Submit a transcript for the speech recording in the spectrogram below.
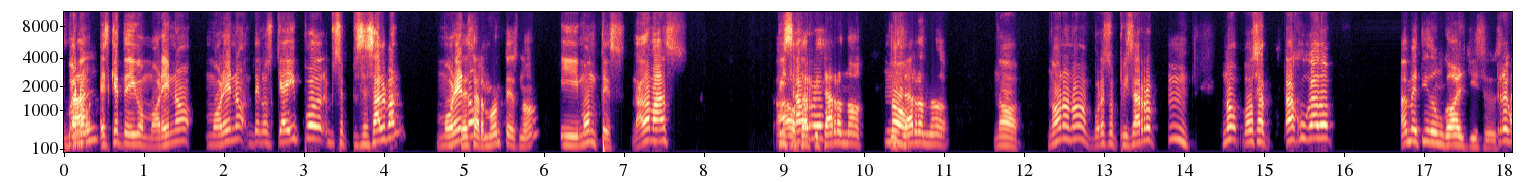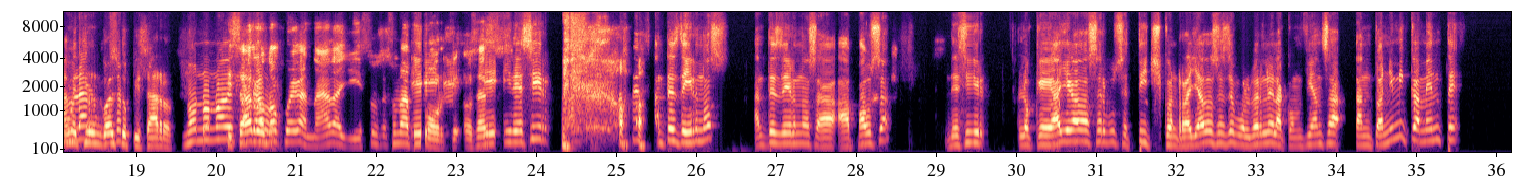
bueno, es que te digo, Moreno, Moreno, de los que ahí se, se salvan, Moreno César Montes, ¿no? y Montes, nada más. Ah, o sea, Pizarro, Pizarro no. No, Pizarro no. no, no, no, no, por eso Pizarro, mm, no, o sea, ha jugado, Ha metido un gol, Jesus. ha metido un gol o sea, tu Pizarro. no, no, no ha Pizarro no juega nada, Jesus. Es una Y- porque, o sea, y, es- y decir, antes, antes de irnos, antes de irnos a, a pausa, decir, lo que ha llegado a hacer Bucetich con Rayados es devolverle la confianza tanto anímicamente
